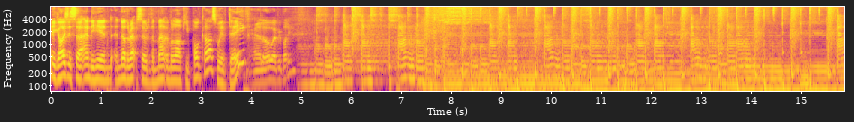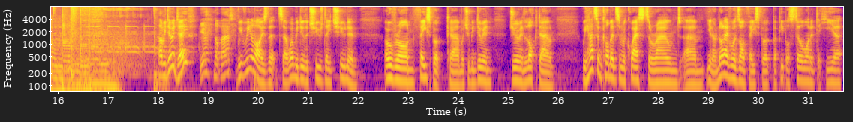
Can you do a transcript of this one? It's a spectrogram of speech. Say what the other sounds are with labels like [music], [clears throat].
Hey guys, it's uh, Andy here in another episode of the Mountain Malarkey podcast with Dave. Hello, everybody. How we doing, Dave? Yeah, not bad. We realised that uh, when we do the Tuesday tune-in over on Facebook, um, which we've been doing during lockdown, we had some comments and requests around, um, you know, not everyone's on Facebook, but people still wanted to hear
